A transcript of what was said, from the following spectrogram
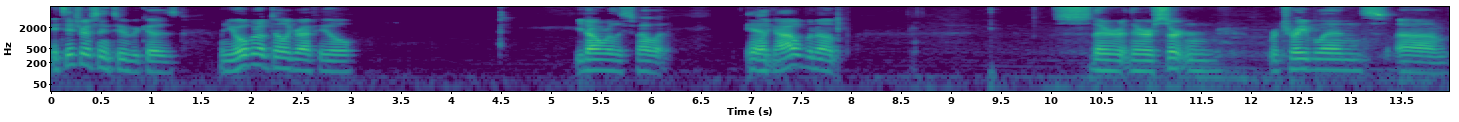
It's interesting too because when you open up Telegraph Hill, you don't really smell it. Yeah, Like I open up, there there are certain Rattray blends, um,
